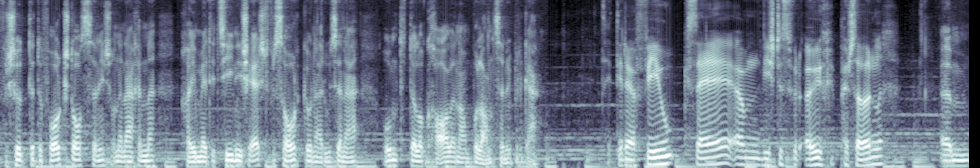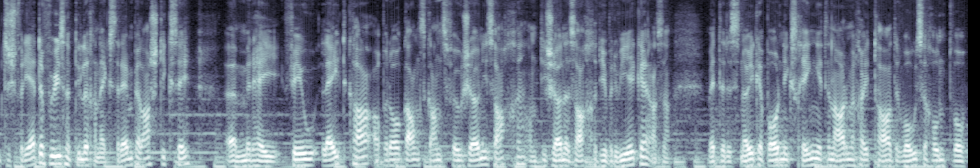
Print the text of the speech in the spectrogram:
Verschütteten vorgestoßen ist und dann können wir medizinisch erst versorgen und dann rausnehmen und den lokalen Ambulanzen übergeben. Jetzt habt ihr ja viel gesehen. Ähm, wie ist das für euch persönlich? Ähm, das war für jeden von uns natürlich eine Extrembelastung. Ähm, wir hatten viel Leid, gehabt, aber auch ganz, ganz viele schöne Sachen. Und die schönen Sachen die überwiegen. Also, wenn ihr ein neugeborenes Kind in den Armen könnt haben der rauskommt, wo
